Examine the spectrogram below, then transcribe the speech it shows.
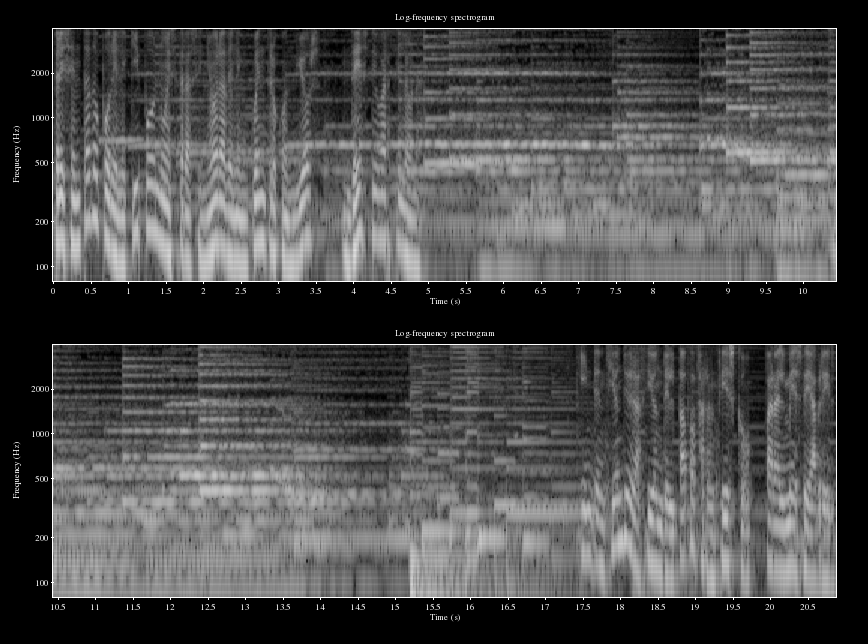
presentado por el equipo Nuestra Señora del Encuentro con Dios desde Barcelona. intención de oración del Papa Francisco para el mes de abril,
